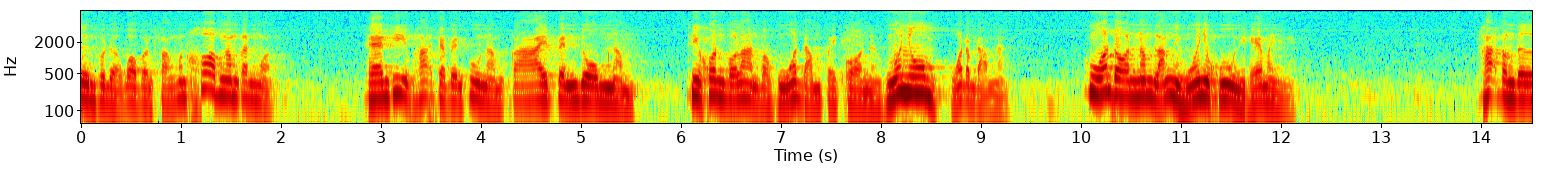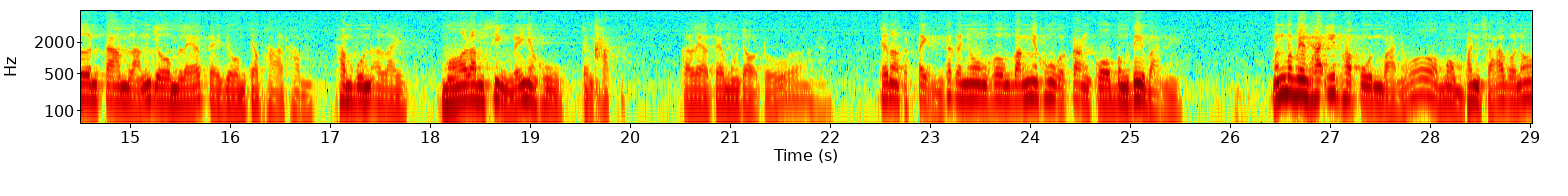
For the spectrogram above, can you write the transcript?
อื่นผู้เดือกว่าบันฟังมันครอบงำกันหมด แทนที่พระจะเป็นผู้นำกลายเป็นโยมนำที่คนโบราณบอกหัวดำไปก่อนนั่นหัวโยม หัวดำดำนั่นหัวดอนนำหลังนี่หัวโยคูนี่แค่มาอย่างไงพระต้องเดินตามหลังโยมแล้วแต่โยมจะพาทำทำบุญอะไร หมอลำสิ่งได้ยังคูจังขัก ก็แล้วแต่มูเจ้าตัวเจ้านอยก็เต้นถ้ากระโยงโคงบังยังคู่กับกั้งโกบังที่บันนี่มันมาเป็นพระอิฐพระปูนบานโอ้หม่อมพันษาบ่นอ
